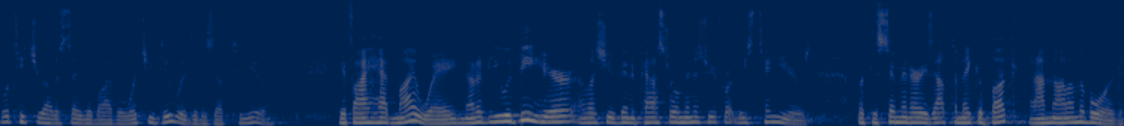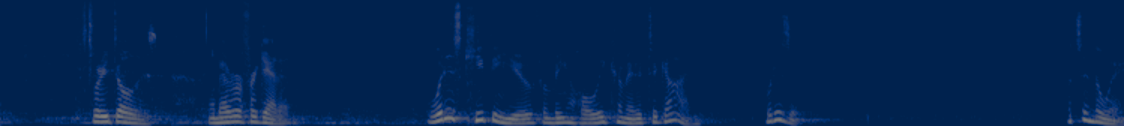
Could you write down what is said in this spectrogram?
We'll teach you how to study the Bible. What you do with it is up to you. If I had my way, none of you would be here unless you'd been in pastoral ministry for at least 10 years. But the seminary is out to make a buck, and I'm not on the board. That's what he told us. We'll never forget it. What is keeping you from being wholly committed to God? What is it? What's in the way?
